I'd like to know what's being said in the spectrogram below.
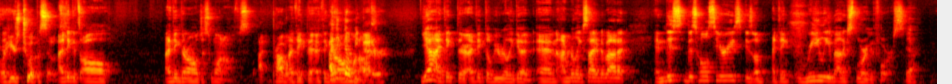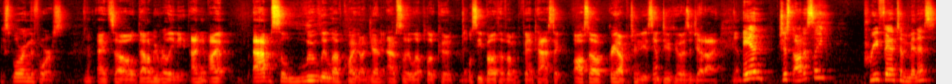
or here's two episodes. I think it's all. I think they're all just one-offs. Probably. I think that I think I think that'll be better. Yeah, I think they're. I think they'll be really good, and I'm really excited about it. And this this whole series is, uh, I think, really about exploring the Force, Yeah. exploring the Force, Yeah. and so that'll be really neat. I, Yeah. I absolutely love Qui Gon Jinn. Absolutely love Plo Koon. Yeah. We'll see both of them. Fantastic. Also, great opportunity to see Yeah. Dooku as a Jedi. Yeah. And just honestly, pre Phantom Menace,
